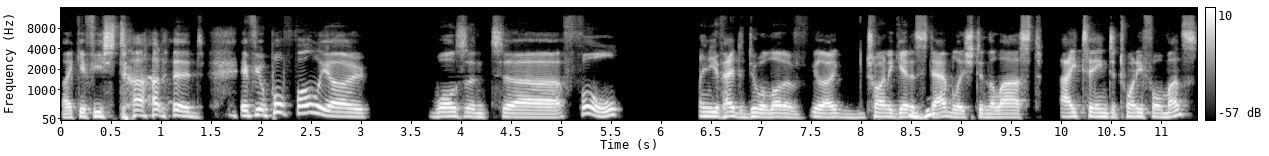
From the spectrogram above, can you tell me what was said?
Like if you started, if your portfolio wasn't uh, full and you've had to do a lot of you know trying to get mm-hmm. established in the last 18 to 24 months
